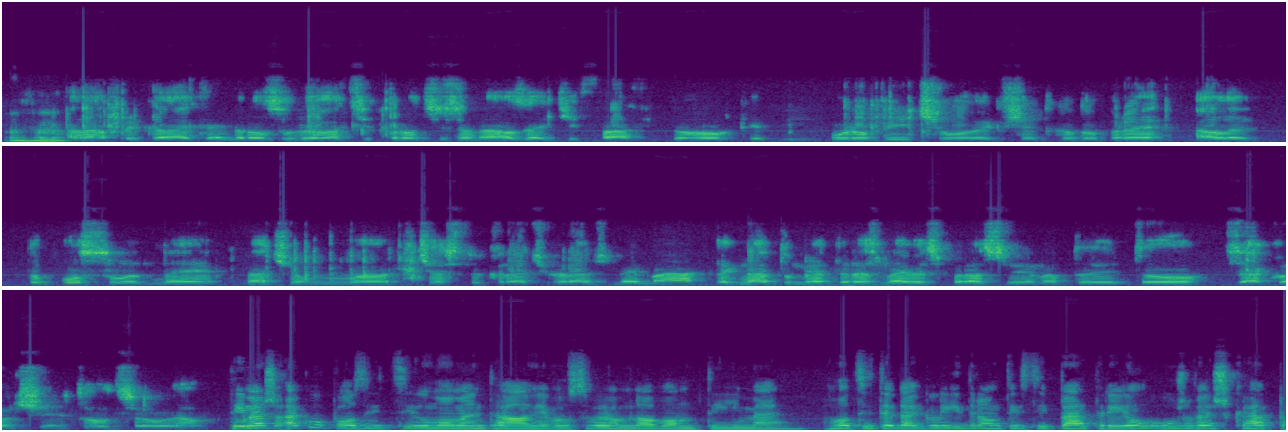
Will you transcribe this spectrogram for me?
Uh-huh. A napríklad aj ten rozhodovací proces a naozaj tie fázy toho, kedy urobí človek všetko dobré, ale to posledné, na čom e, častokrát hráč nemá, tak na tom ja teraz najviac pracujem a to je to zakončenie toho celého. Ty máš akú pozíciu momentálne vo svojom novom týme? Hoci teda k lídrom ty si patril už v ŠKP,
